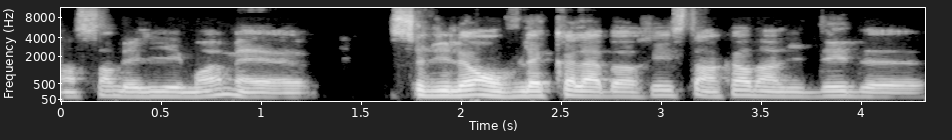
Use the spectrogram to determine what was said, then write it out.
ensemble, Ellie et moi, mais celui-là, on voulait collaborer. C'était encore dans l'idée de.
